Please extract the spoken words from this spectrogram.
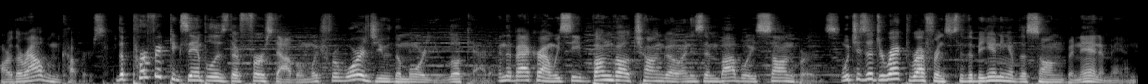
are their album covers. The perfect example is their first album, which rewards you the more you look at it. In the background, we see Bungval Chongo and his Zimbabwe songbirds, which is a direct reference to the beginning of the song Banana Man.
